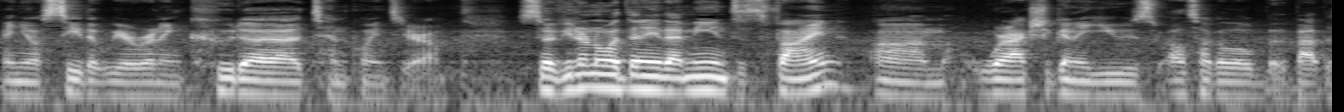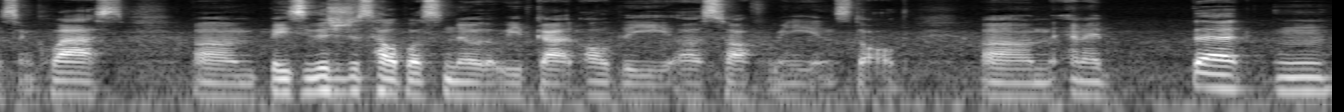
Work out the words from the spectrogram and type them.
and you'll see that we are running CUDA 10.0. So if you don't know what any of that means, it's fine. Um, we're actually going to use, I'll talk a little bit about this in class. Um, basically, this should just help us know that we've got all the uh, software we need installed. Um, and I bet, mm, and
